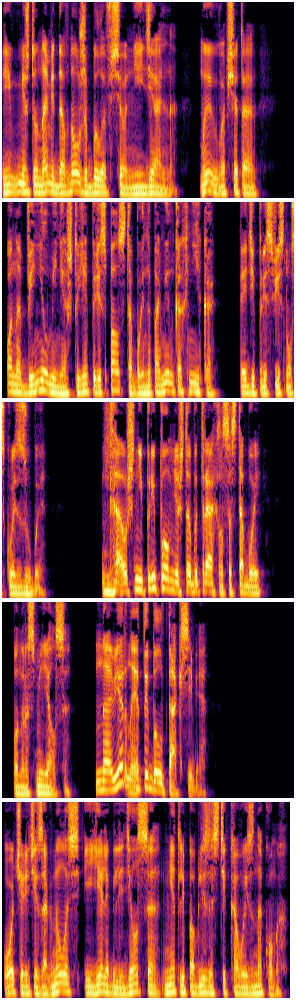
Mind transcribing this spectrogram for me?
И между нами давно уже было все не идеально. Мы, вообще-то... Он обвинил меня, что я переспал с тобой на поминках Ника. Тедди присвистнул сквозь зубы. «Да уж не припомню, чтобы трахался с тобой». Он рассмеялся. «Наверное, ты был так себе». Очередь изогнулась, и еле гляделся, нет ли поблизости кого из знакомых.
